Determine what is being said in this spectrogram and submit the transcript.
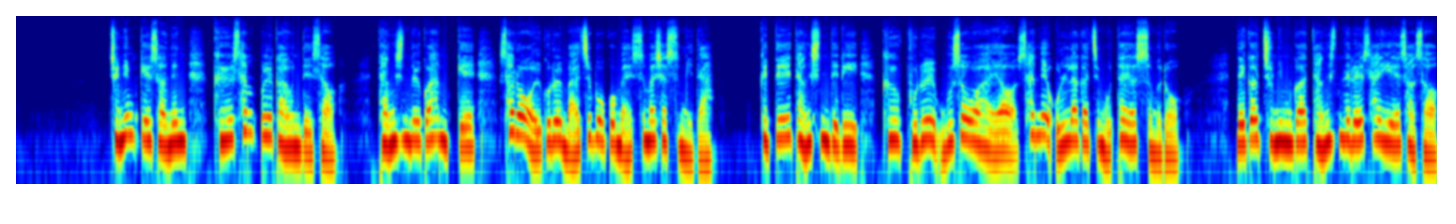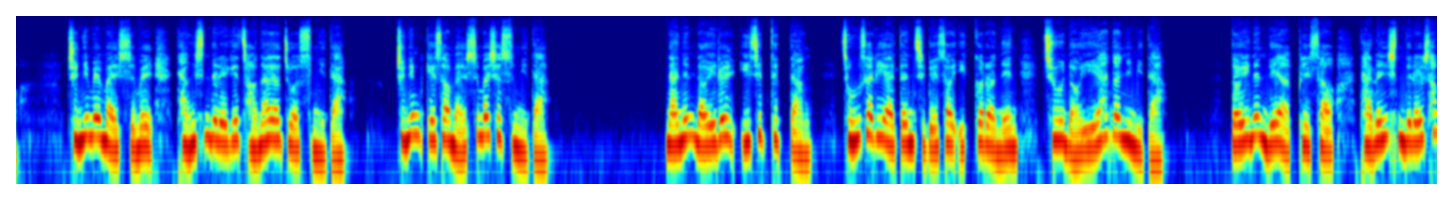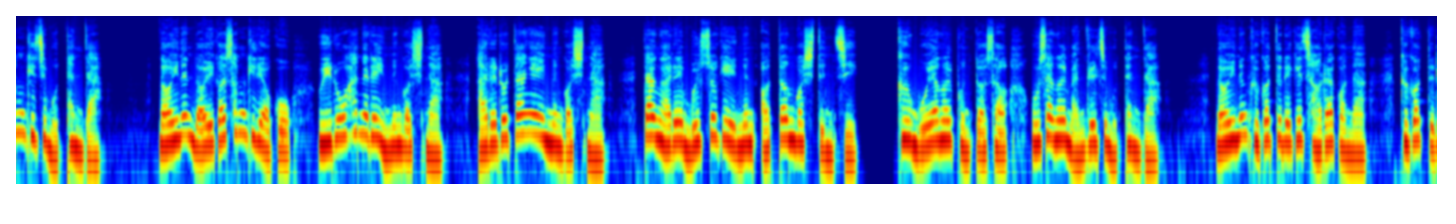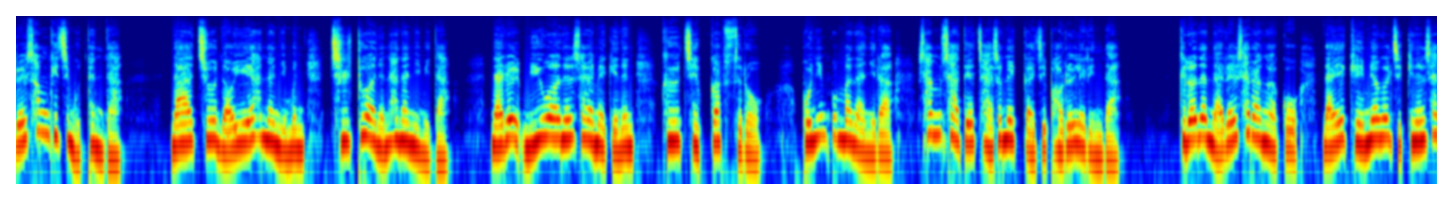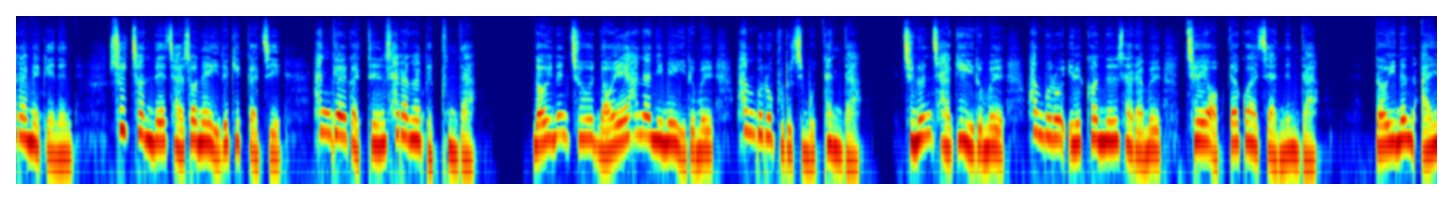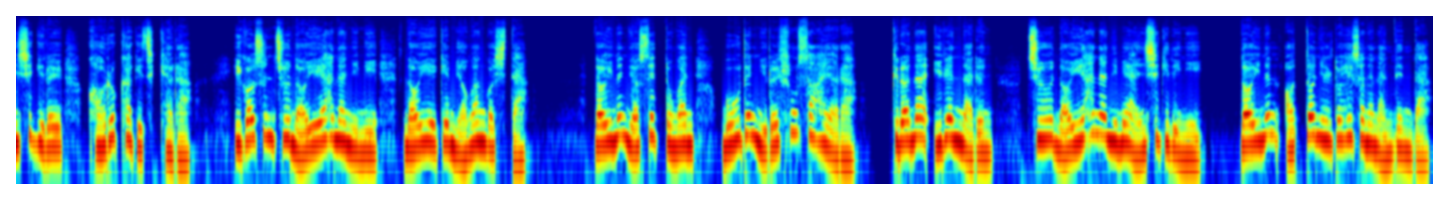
주님께서는 그 산불 가운데서 당신들과 함께 서로 얼굴을 마주보고 말씀하셨습니다. 그때 당신들이 그 불을 무서워하여 산에 올라가지 못하였으므로 내가 주님과 당신들의 사이에 서서 주님의 말씀을 당신들에게 전하여 주었습니다. 주님께서 말씀하셨습니다. 나는 너희를 이집트 땅 종살이 하던 집에서 이끌어낸 주 너희의 하나님이다. 너희는 내 앞에서 다른 신들을 섬기지 못한다. 너희는 너희가 섬기려고 위로 하늘에 있는 것이나 아래로 땅에 있는 것이나 땅 아래 물속에 있는 어떤 것이든지 그 모양을 본떠서 우상을 만들지 못한다. 너희는 그것들에게 절하거나 그것들을 섬기지 못한다. 나 주 너희의 하나님은 질투하는 하나님이다. 나를 미워하는 사람에게는 그 죗값으로 본인뿐만 아니라 3, 4대 자손에까지 벌을 내린다. 그러나 나를 사랑하고 나의 계명을 지키는 사람에게는 수천 대 자손에 이르기까지 한결같은 사랑을 베푼다. 너희는 주 너의 하나님의 이름을 함부로 부르지 못한다. 주는 자기 이름을 함부로 일컫는 사람을 죄 없다고 하지 않는다. 너희는 안식일을 거룩하게 지켜라. 이것은 주 너희의 하나님이 너희에게 명한 것이다. 너희는 엿새 동안 모든 일을 힘써하여라. 그러나 이렛 날은 주 너희 하나님의 안식일이니 너희는 어떤 일도 해서는 안 된다.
